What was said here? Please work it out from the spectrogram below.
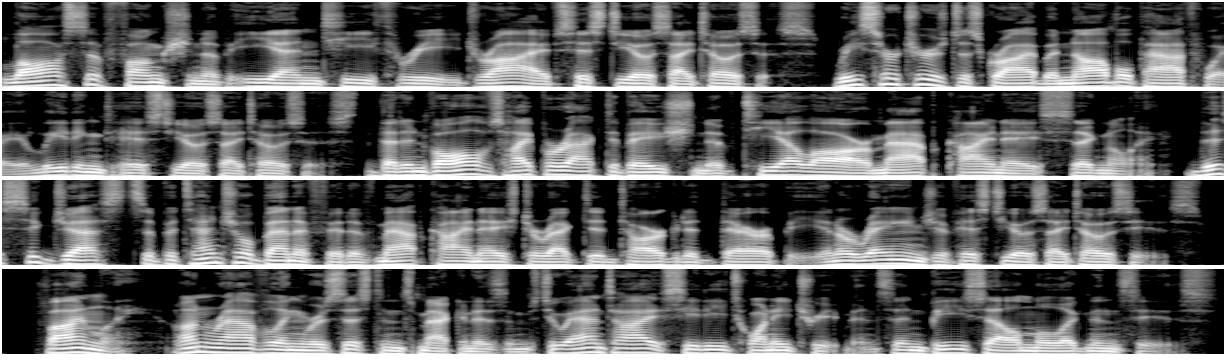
loss of function of ENT3 drives histiocytosis. Researchers describe a novel pathway leading to histiocytosis that involves hyperactivation of TLR MAP kinase signaling. This suggests a potential benefit of MAP kinase directed targeted therapy in a range of histiocytoses. Finally, unraveling resistance mechanisms to anti CD20 treatments in B cell malignancies.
